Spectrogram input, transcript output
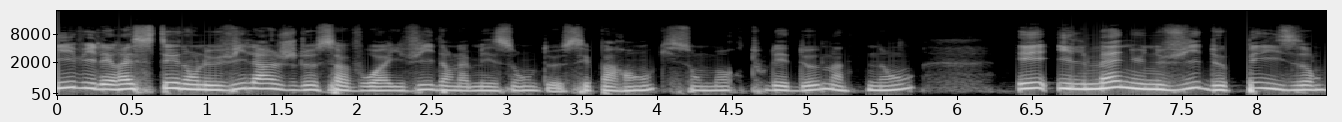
Il est resté dans le village de Savoie. Il vit dans la maison de ses parents, qui sont morts tous les deux maintenant. Et il mène une vie de paysan,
